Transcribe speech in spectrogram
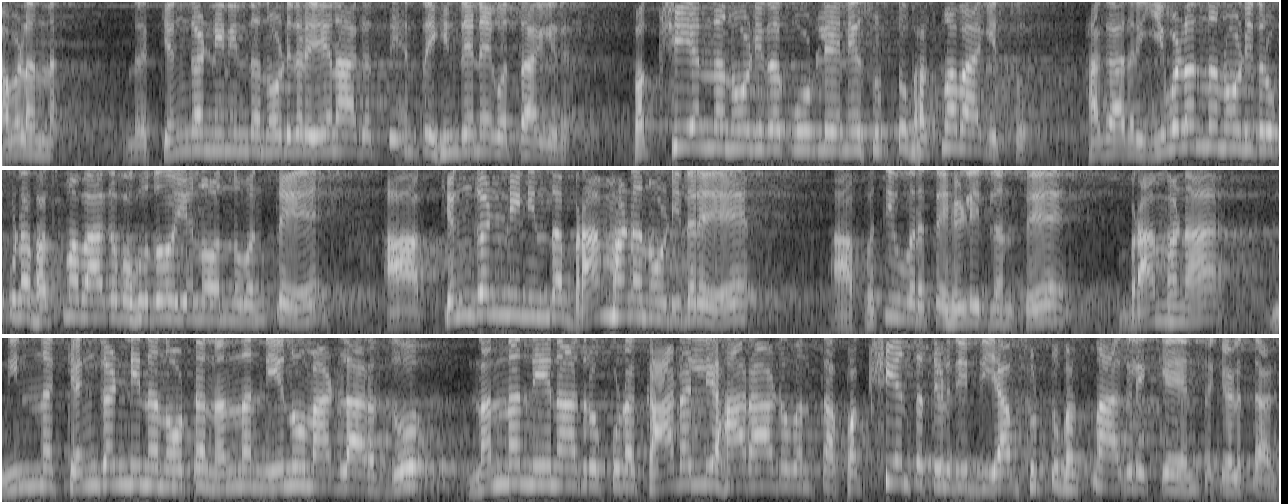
ಅವಳನ್ನು. ಅಂದರೆ ಕೆಂಗಣ್ಣಿನಿಂದ ನೋಡಿದರೆ ಏನಾಗುತ್ತೆ ಅಂತ ಹಿಂದೆನೇ ಗೊತ್ತಾಗಿದೆ. ಪಕ್ಷಿಯನ್ನು ನೋಡಿದ ಕೂಡಲೇ ಸುಟ್ಟು ಭಸ್ಮವಾಗಿತ್ತು. ಹಾಗಾದರೆ ಇವಳನ್ನು ನೋಡಿದರೂ ಕೂಡ ಭಸ್ಮವಾಗಬಹುದೋ ಏನೋ ಅನ್ನುವಂತೆ ಆ ಕೆಂಗಣ್ಣಿನಿಂದ ಬ್ರಾಹ್ಮಣ ನೋಡಿದರೆ ಆ ಪತಿವ್ರತೆ ಹೇಳಿದ್ಲಂತೆ, ಬ್ರಾಹ್ಮಣ, ನಿನ್ನ ಕೆಂಗಣ್ಣಿನ ನೋಟ ನನ್ನನ್ನೇನೂ ಮಾಡಲಾರದ್ದು, ನನ್ನನ್ನೇನಾದರೂ ಕೂಡ ಕಾಡಲ್ಲಿ ಹಾರಾಡುವಂಥ ಪಕ್ಷಿ ಅಂತ ತಿಳಿದಿದ್ದೀಯಾ, ಸುಟ್ಟು ಭಸ್ಮ ಆಗಲಿಕ್ಕೆ ಅಂತ ಕೇಳ್ತಾಳೆ.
